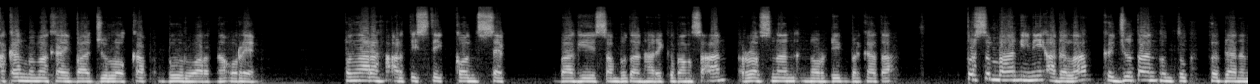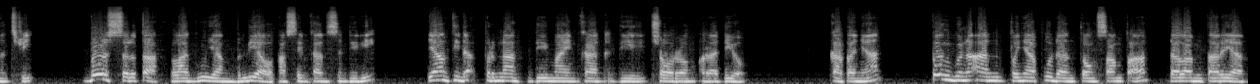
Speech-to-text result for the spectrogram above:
akan memakai baju lokap berwarna oranye. Pengarah artistik konsep bagi sambutan Hari Kebangsaan, Rosnan Nordin berkata, persembahan ini adalah kejutan untuk Perdana Menteri berserta lagu yang beliau hasilkan sendiri yang tidak pernah dimainkan di corong radio. Katanya, penggunaan penyapu dan tong sampah dalam tarian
